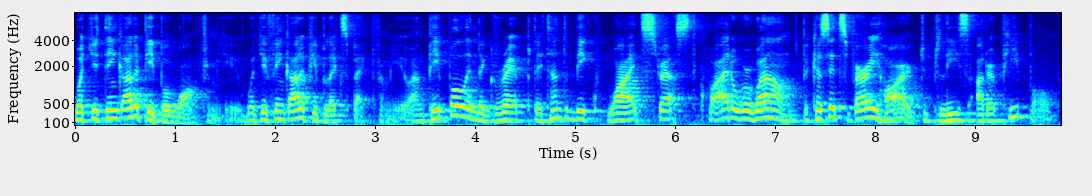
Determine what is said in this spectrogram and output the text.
what you think other people want from you, what you think other people expect from you. And people in the grip, they tend to be quite stressed, quite overwhelmed, because it's very hard to please other people.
